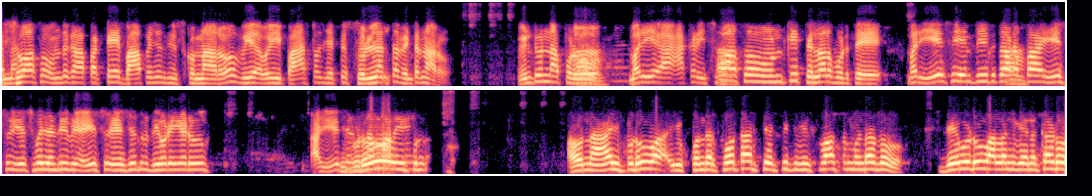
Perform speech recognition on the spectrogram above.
విశ్వాసం ఉంది కాబట్టి బాప్తిజం తీసుకున్నారు. ఈ పాస్టర్లు చెప్పే సొల్లంతా వింటున్నారు. వింటున్నప్పుడు. మరి అక్కడ విశ్వాసం ఉండి పిల్లలు పుడితే మరి ఏసు ఏం పీకుతాడబ్బా? ఏసు ఏసు మీద ఎందుకు ఏసు ఏసు ఎందుకు దేవుడు అయ్యాడు అది ఏసు ఇప్పుడు అవునా? ఇప్పుడు కొందరు పోతారు చర్చికి విశ్వాసం ఉండదు. దేవుడు వాళ్ళని వెనకడు.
